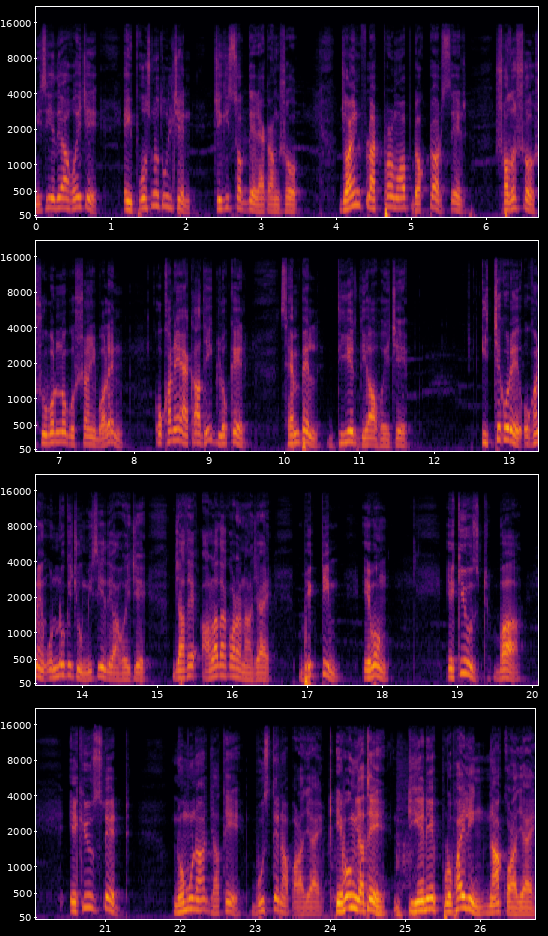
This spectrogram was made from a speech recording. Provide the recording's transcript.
মিশিয়ে দেওয়া হয়েছে? এই প্রশ্ন তুলছেন চিকিৎসকদের একাংশ। জয়েন্ট প্ল্যাটফর্ম অফ ডক্টরসের সদস্য সুবর্ণ গোস্বামী বলেন, ওখানে একাধিক লোকের স্যাম্পেল দিয়ে দেওয়া হয়েছে। ইচ্ছে করে ওখানে অন্য কিছু মিশিয়ে দেওয়া হয়েছে, যাতে আলাদা করা না যায়। ভিকটিম এবং একিউজড বা একিউজডেড নমুনা যাতে বুঝতে না পারা যায় এবং যাতে ডিএনএ প্রোফাইলিং না করা যায়।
